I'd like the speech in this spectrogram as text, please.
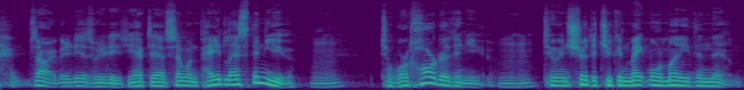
sorry, but it is what it is. You have to have someone paid less than you Mm-hmm. to work harder than you to ensure that you can make more money than them.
